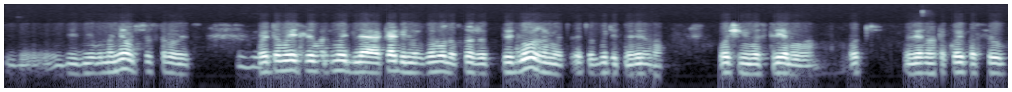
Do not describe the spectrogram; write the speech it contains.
него, на нем все строится. Угу. Поэтому если вот мы для кабельных заводов тоже предложим это, это будет, наверное, очень востребовано. Вот, наверное, такой посыл.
